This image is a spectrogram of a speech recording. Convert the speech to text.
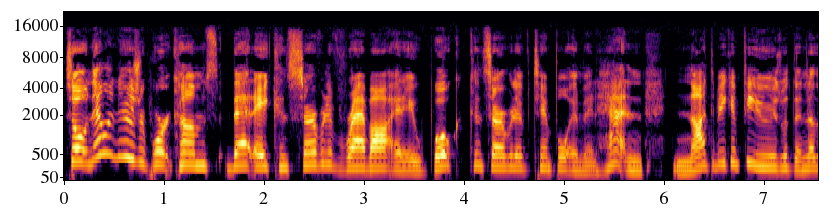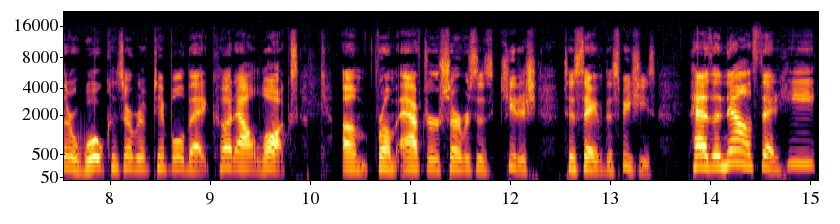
So now a news report comes that a conservative rabbi at a woke conservative temple in Manhattan, not to be confused with another woke conservative temple that cut out lox um, from after services kiddush to save the species, has announced that he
